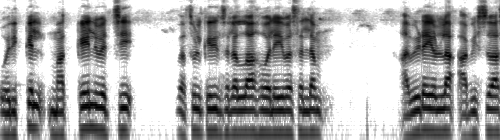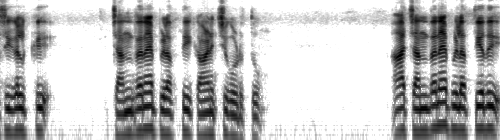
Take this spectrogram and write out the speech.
ഒരിക്കൽ മക്കയിൽ വെച്ച് റസൂൽ കരീം സല്ലല്ലാഹു അലൈഹി വസല്ലം അവിടെയുള്ള അവിശ്വാസികൾക്ക് ചന്ദ്രനെ പിളർത്തി കാണിച്ചു കൊടുത്തു. ആ ചന്ദ്രനെ പിളർത്തിയത്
